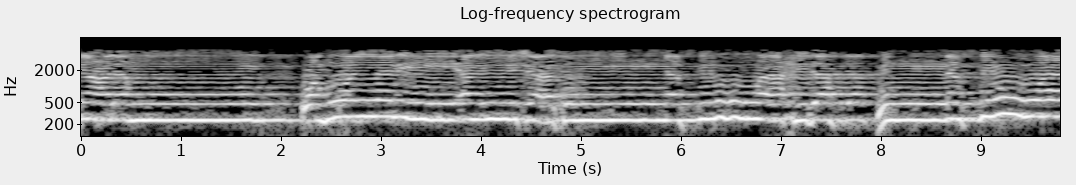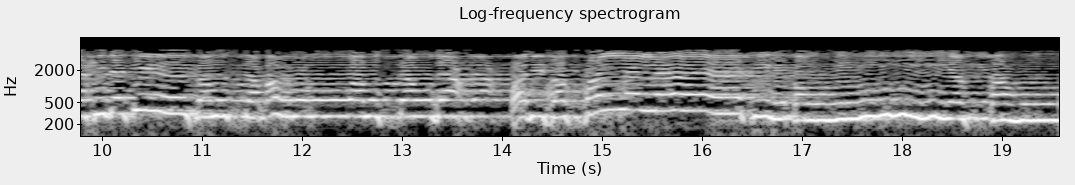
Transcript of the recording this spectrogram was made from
يعلمون. وهو الذي أنشأكم من نفس واحدة من نفس واحدة فمستقر ومستودع. قد فصلنا الآيات لقوم يفقهون.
